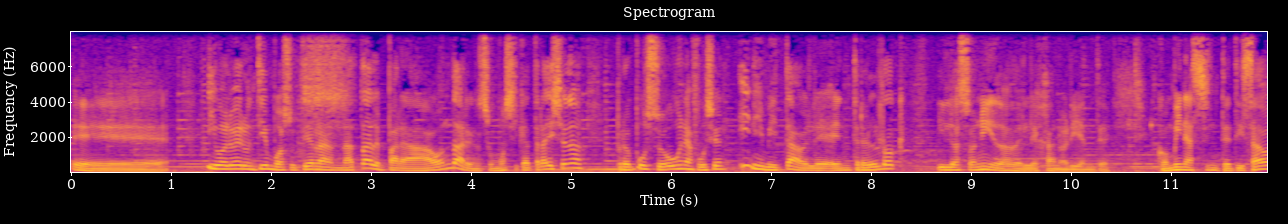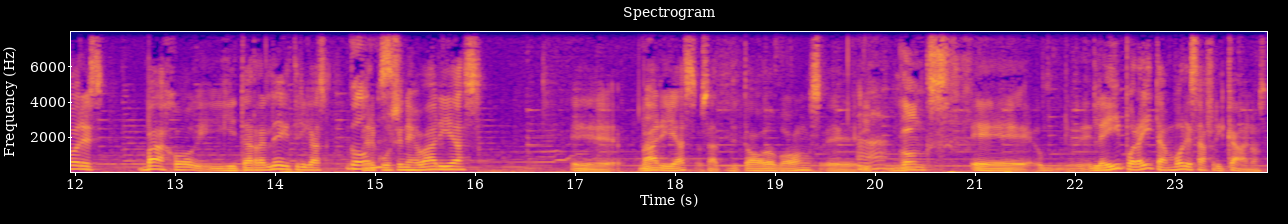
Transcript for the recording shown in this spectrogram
eh, y volver un tiempo a su tierra natal para ahondar en su música tradicional, propuso una fusión inimitable entre el rock y los sonidos del lejano oriente. Combina sintetizadores, bajo y guitarra eléctricas, Gongs. percusiones varias, eh, varias, o sea, de todo, bongs, eh, y- Ah. Gongs. eh, leí por ahí tambores africanos,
